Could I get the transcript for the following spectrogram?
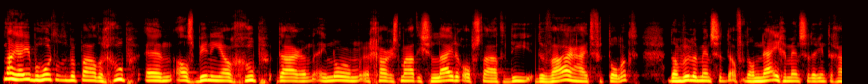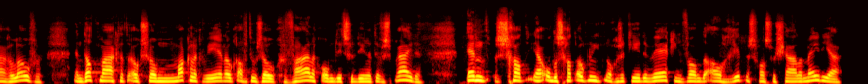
Nou ja, je behoort tot een bepaalde groep. En als binnen jouw groep daar een enorm charismatische leider op staat die de waarheid vertolkt, dan willen mensen, of dan neigen mensen erin te gaan geloven. En dat maakt het ook zo makkelijk weer en ook af en toe zo gevaarlijk om dit soort dingen te verspreiden. En schat, ja, onderschat ook niet nog eens een keer de werking van de algoritmes van sociale media.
